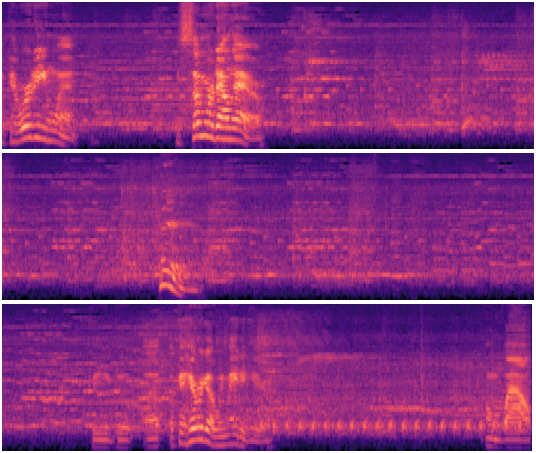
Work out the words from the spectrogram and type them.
Okay, where did he went? He's somewhere down there. Boom! Okay, go. Uh, okay, here we go. We made it here. Oh, wow.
